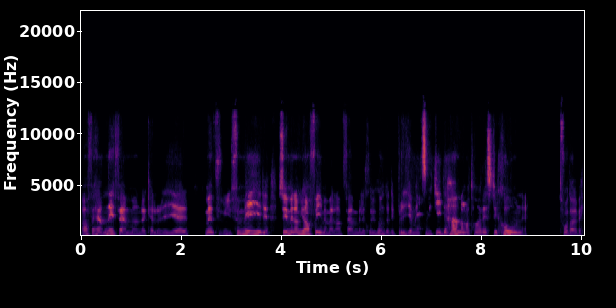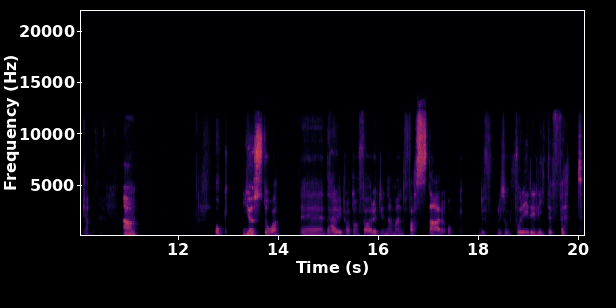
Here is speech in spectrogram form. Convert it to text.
Ja, för henne är 500 kalorier. Men för mig är det, så jag menar om jag får i mig mellan 5 eller 700, det bryr jag mig inte så mycket i. Det handlar om att ha en restriktion två dagar i veckan. Mm. Och just då, eh, det här har vi pratat om förut när man fastar och du liksom får i dig lite fett,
